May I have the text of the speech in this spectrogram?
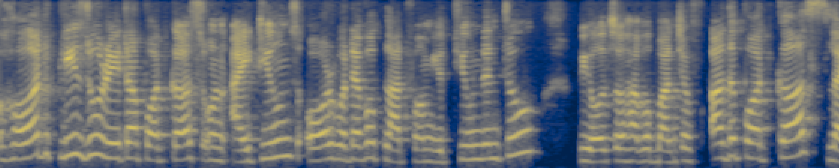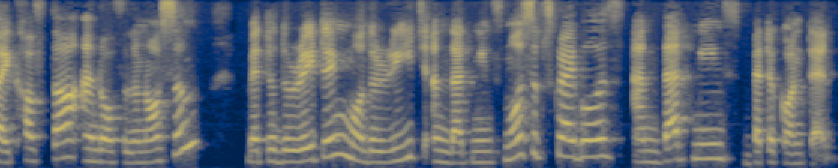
heard, please do rate our podcast on iTunes or whatever platform you tuned into. We also have a bunch of other podcasts like Hafta and Awful and Awesome. Better the rating, more the reach, and that means more subscribers, and that means better content.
